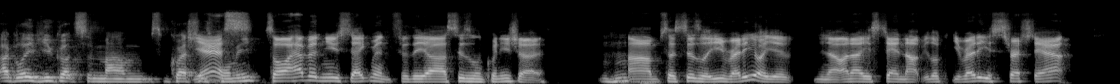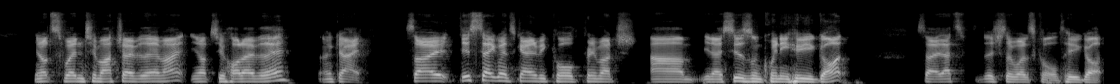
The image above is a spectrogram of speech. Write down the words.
I believe you've got some um, some questions Yes. for me. So I have a new segment for the uh, Sizzle and Quinny show. Mhm. Um, so Sizzle, are you ready? Or you, you know, I know you're standing up. You look, you ready? You're stretched out. You're not sweating too much over there, mate. You're not too hot over there. Okay. So this segment's going to be called pretty much, um, you know, Sizzle and Quinny, who you got. So that's literally what it's called, who you got.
